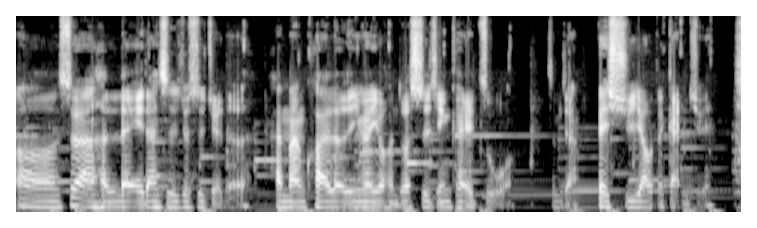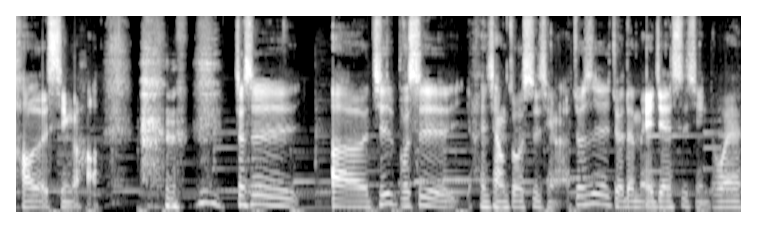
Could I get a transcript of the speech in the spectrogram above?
呃虽然很累，但是就是觉得还蛮快乐的，因为有很多事情可以做。怎么讲？被需要的感觉，好恶心啊！好，就是呃，其实不是很想做事情啊，就是觉得每一件事情都会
